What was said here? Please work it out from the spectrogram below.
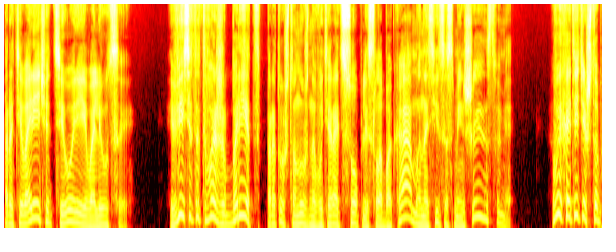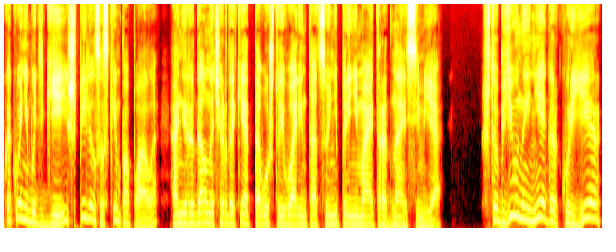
противоречит теории эволюции. Весь этот ваш бред про то, что нужно вытирать сопли слабакам и носиться с меньшинствами. Вы хотите, чтобы какой-нибудь гей шпилился с кем попало, а не рыдал на чердаке от того, что его ориентацию не принимает родная семья? Чтоб юный негр-курьер,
